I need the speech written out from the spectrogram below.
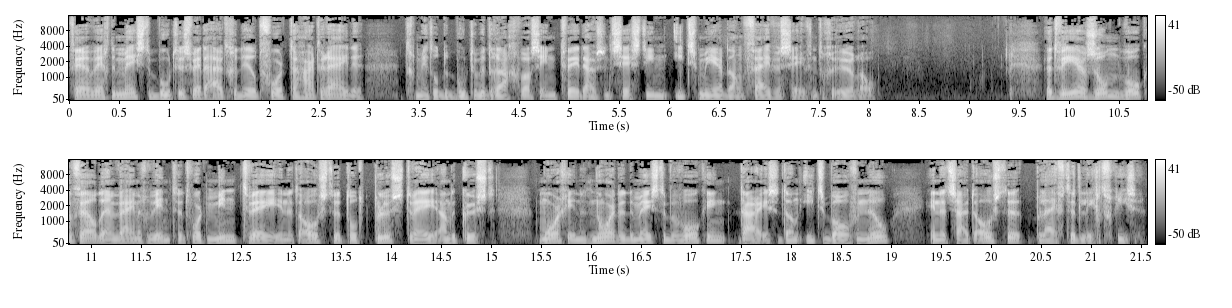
Verreweg de meeste boetes werden uitgedeeld voor te hard rijden. Het gemiddelde boetebedrag was in 2016 iets meer dan 75 euro. Het weer, zon, wolkenvelden en weinig wind. Het wordt min 2 in het oosten tot plus 2 aan de kust. Morgen in het noorden de meeste bewolking. Daar is het dan iets boven nul. In het zuidoosten blijft het licht vriezen.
